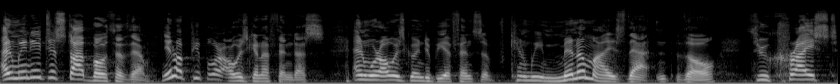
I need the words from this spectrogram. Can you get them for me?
And we need to stop both of them. You know, people are always going to offend us and we're always going to be offensive. Can we minimize that, though, through Christ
